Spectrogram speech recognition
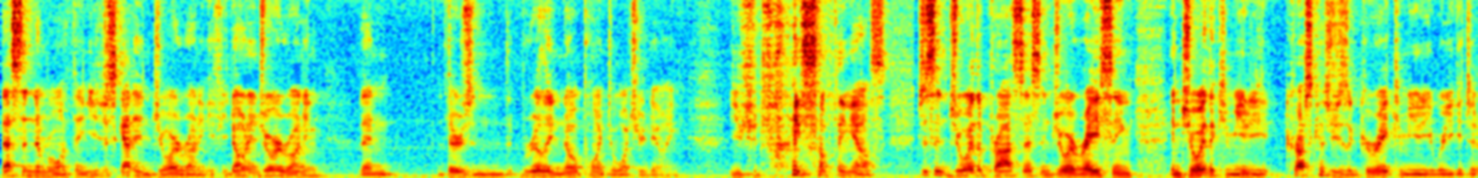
That's the number one thing. You just got to enjoy running. If you don't enjoy running, then there's really no point to what you're doing. You should find something else. Just enjoy the process, enjoy racing, enjoy the community. Cross country is a great community where you get to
